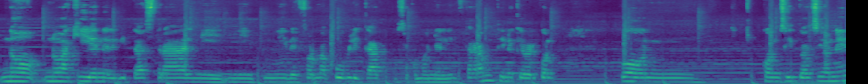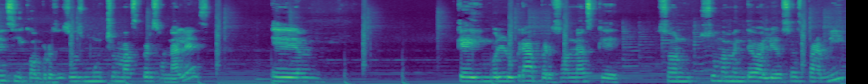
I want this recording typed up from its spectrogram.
No, no aquí en el Vita Astral ni, ni, de forma pública, o sea, como en el Instagram, tiene que ver con, con, con situaciones y con procesos mucho más personales em, que involucra a personas que son sumamente valiosas para mí.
